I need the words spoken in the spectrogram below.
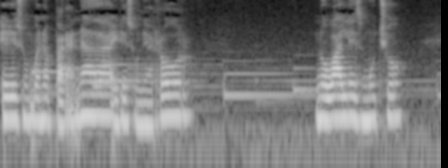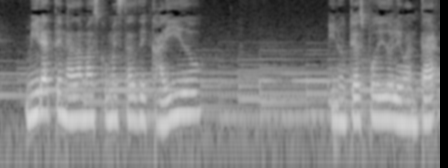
eres un bueno para nada, eres un error, no vales mucho, mírate nada más cómo estás decaído y no te has podido levantar,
